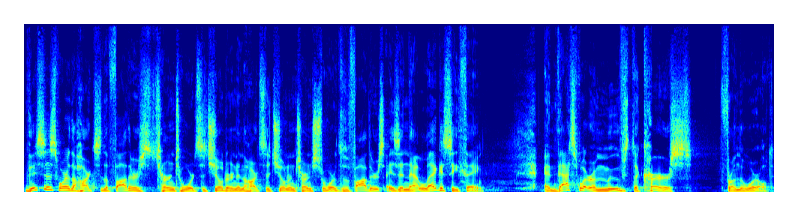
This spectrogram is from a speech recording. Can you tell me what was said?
this is where the hearts of the fathers turn towards the children, and the hearts of the children turns towards the fathers, is in that legacy thing. And that's what removes the curse from the world.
